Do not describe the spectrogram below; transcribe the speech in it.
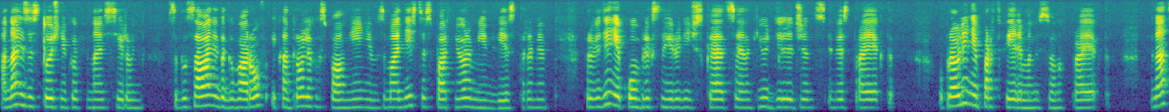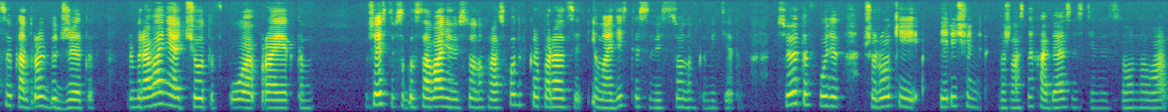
анализ источников финансирования, согласование договоров и контроль их исполнения, взаимодействие с партнерами и инвесторами, проведение комплексной юридической оценки, due diligence инвестпроектов, управление портфелем инвестиционных проектов, финансовый контроль бюджетов, формирование отчетов по проектам, участие в согласовании инвестиционных расходов корпорации и взаимодействие с инвестиционным комитетом. Все это входит в широкий перечень должностных обязанностей инвестиционного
